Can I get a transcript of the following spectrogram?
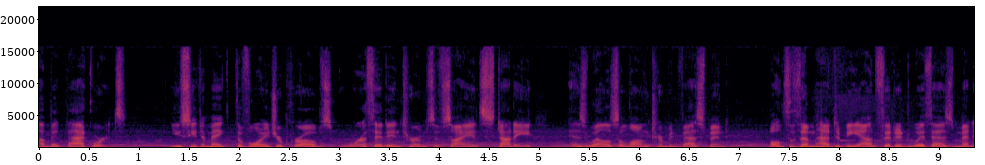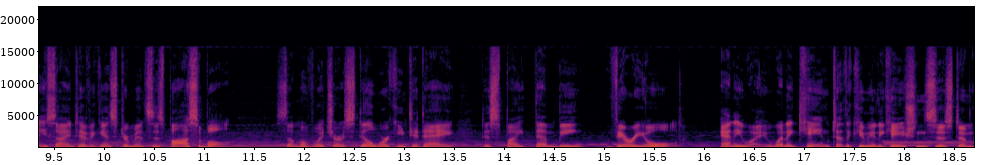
a bit backwards. You see, to make the Voyager probes worth it in terms of science study, as well as a long-term investment, both of them had to be outfitted with as many scientific instruments as possible, some of which are still working today, despite them being very old. Anyway, when it came to the communication system,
